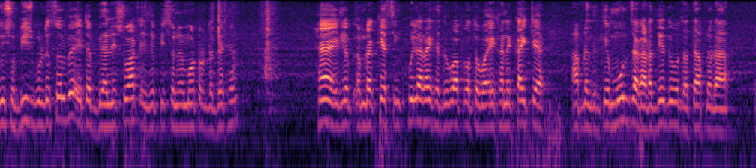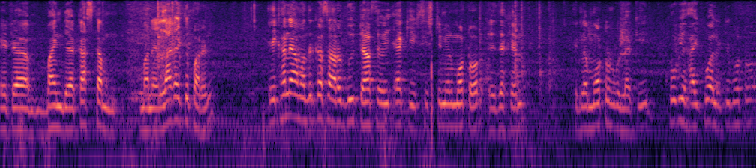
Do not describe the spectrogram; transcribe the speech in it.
দুইশো বিশ ভোল্টে চলবে, এটা বিয়াল্লিশ ওয়াট, এই যে পিছনের মোটরটা দেখেন। হ্যাঁ এগুলো আমরা কেসিং খুলে রেখে দেবো অথবা এখানে কাইটে আপনাদেরকে মূল জায়গাটা দিয়ে দেবো, যাতে আপনারা এটা বাইন দেয়া কাজ কাম মানে লাগাইতে পারেন। এখানে আমাদের কাছে আরও দুইটা আছে, ওই একই সিস্টেমের মোটর। এই দেখেন, এগুলো মোটরগুলা কি? খুবই হাই কোয়ালিটি মোটর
